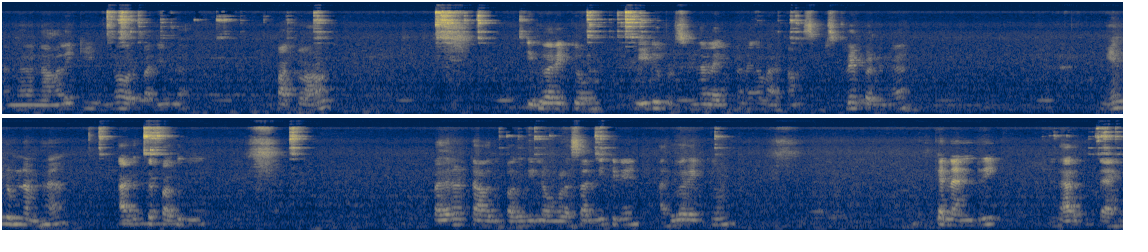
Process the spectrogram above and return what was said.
நம்ம நாளைக்கு இன்னும் ஒரு பதிவில் பார்க்கலாம். இது வரைக்கும் வீடியோ பிடிச்சிருந்தா லைக் பண்ணுங்கள் மறக்காமல் சப்ஸ்கிரைப் பண்ணுங்கள் மீண்டும் நம்ம அடுத்த பகுதி பதினெட்டாவது பகுதியில் உங்களை சந்திக்கிறேன். அது வரைக்கும் மிக்க நன்றி. எல்லாருக்கும் தேங்க்ஸ்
